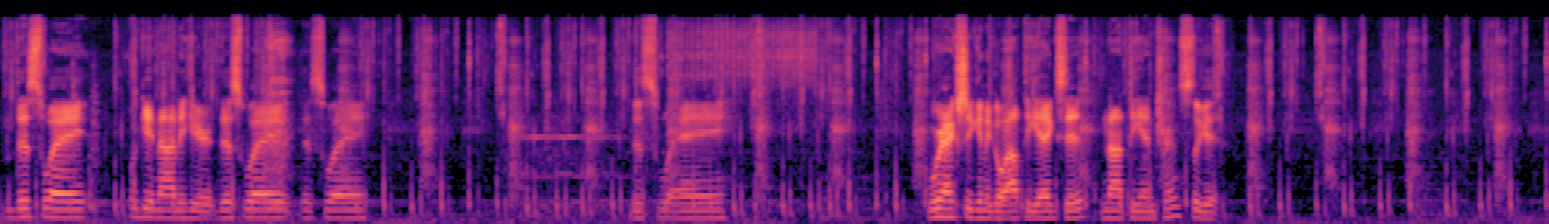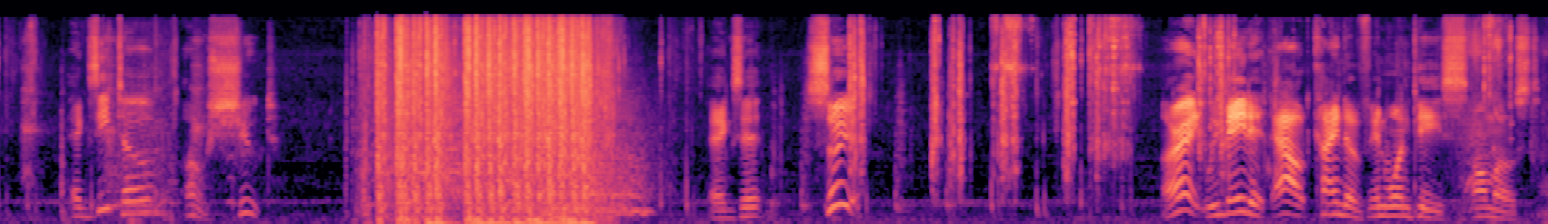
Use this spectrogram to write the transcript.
This way. We're getting out of here. This way. This way. This way. We're actually going to go out the exit, not the entrance. Look at... Exito. Oh, shoot. Exit. See ya! Alright, we made it out, kind of, in one piece. Almost.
